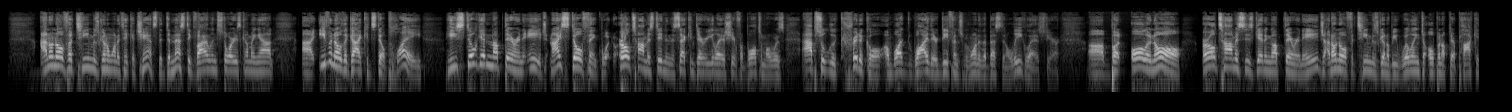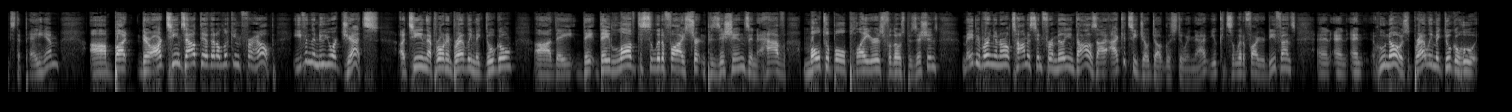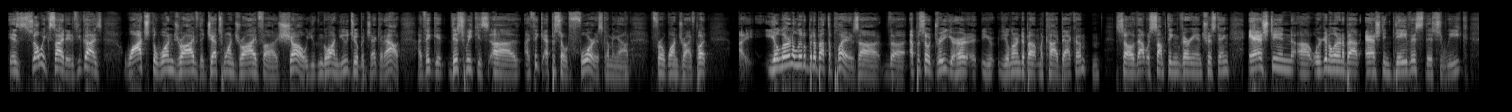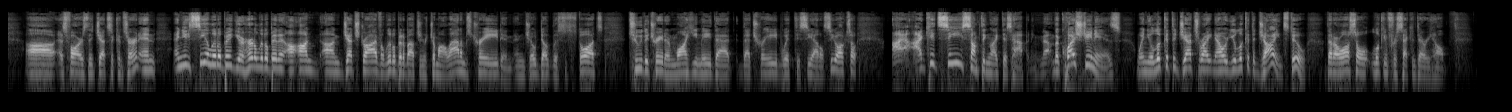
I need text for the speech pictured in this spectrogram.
I don't know if a team is going to want to take a chance. The domestic violence story is coming out, uh, even though the guy could still play, he's still getting up there in age. And I still think what Earl Thomas did in the secondary last year for Baltimore was absolutely critical on what why their defense was one of the best in the league last year. Uh, but all in all, Earl Thomas is getting up there in age. I don't know if a team is going to be willing to open up their pockets to pay him. Uh, but there are teams out there that are looking for help. Even the New York Jets, a team that brought in Bradley McDougald. Uh, they, they, they love to solidify certain positions and have multiple players for those positions. Maybe bringing Earl Thomas in for a million dollars. I, I could see Joe Douglas doing that. You can solidify your defense. And, and, and who knows? Bradley McDougald, who is so excited. If you guys watch the One Drive, the Jets One Drive uh, show, you can go on YouTube and check it out. I think it, this week is, uh, I think episode four is coming out for One Drive. But you'll learn a little bit about the players. Uh, the episode three, you heard you, you learned about Mekhi Becton, so that was something very interesting. Ashton, uh, we're going to learn about Ashtyn Davis this week. Uh, as far as the Jets are concerned, and and you see a little bit, you heard a little bit on on Jets Drive, a little bit about Jamal Adams trade and, and Joe Douglas's thoughts to the trade and why he made that that trade with the Seattle Seahawks. So I, I could see something like this happening. Now, the question is when you look at the Jets right now, or you look at the Giants too, that are also looking for secondary help,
